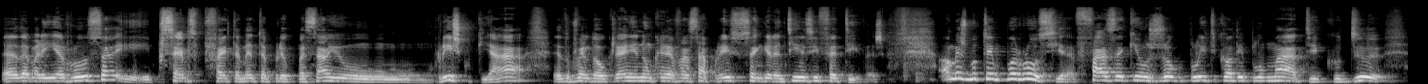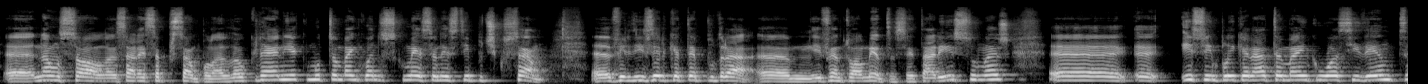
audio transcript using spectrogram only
da Marinha Russa, e percebe percebe-se perfeitamente a preocupação e o risco que há do governo da Ucrânia não querer avançar para isso sem garantias efetivas. Ao mesmo tempo, a Rússia faz aqui um jogo político-diplomático de uh, não só lançar essa pressão para o lado da Ucrânia, como também quando se começa nesse tipo de discussão, vir dizer que até poderá eventualmente aceitar isso, mas Uh, uh, isso implicará também que o Ocidente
